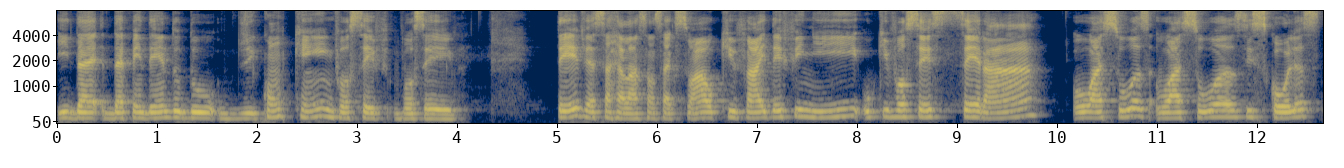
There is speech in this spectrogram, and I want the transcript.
e de, dependendo do, de com quem você, você teve essa relação sexual que vai definir o que você será ou as suas, ou as suas escolhas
